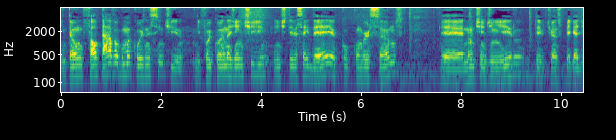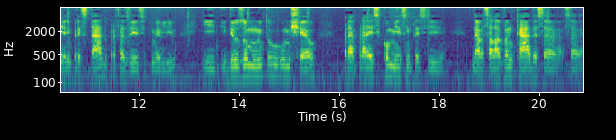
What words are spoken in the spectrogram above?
Então faltava alguma coisa nesse sentido. E foi quando a gente, a gente teve essa ideia, co- conversamos, é, não tinha dinheiro, teve, tivemos que pegar dinheiro emprestado para fazer esse primeiro livro. E, e Deus usou muito o Michel para esse começo, assim, para esse dar essa alavancada, essa, essa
